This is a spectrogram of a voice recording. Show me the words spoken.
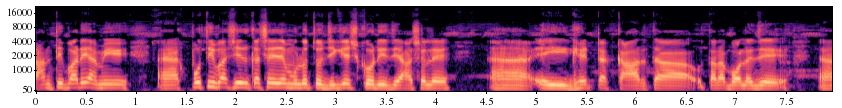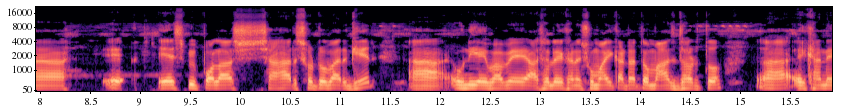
জানতে পারি, আমি প্রতিবাসীর কাছে মূলত জিজ্ঞেস করি যে আসলে এই ঘেরটা কার? তা, তারা বলে যে এসপি পলাশ সাহার ছোটোবার ঘের উনি এভাবে আসলে এখানে সময় কাটাতো, মাছ ধরতো এখানে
